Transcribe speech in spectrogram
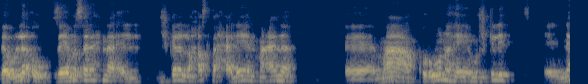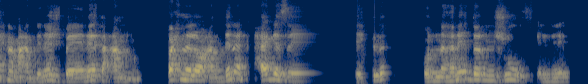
لو لقوا زي مثلا إحنا المشكلة اللي حاصلة حاليا معانا مع كورونا هي مشكلة إن إحنا ما عندناش بيانات عنه. فإحنا لو عندنا حاجة زي كده كنا هنقدر نشوف إن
